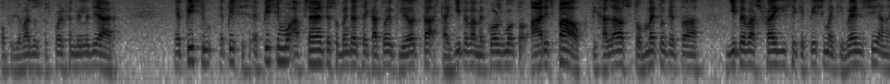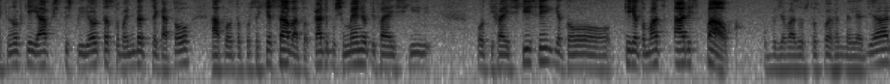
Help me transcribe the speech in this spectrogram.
όπω διαβάζετε στο sportfm.gr. Επίση, επίσης, επίσημο αυξάνεται στο 50% η πλειότητα στα γήπεδα με κόσμο το Άρης ΠΑΟΚ. Τη χαλάωση των μέτρων και τα γήπεδα σφράγισε και επίσημα κυβέρνηση. Ανακοινώθηκε η αύξηση της πλειότητας στο 50% από το προσεχές Σάββατο. Κάτι που σημαίνει ότι θα, ισχύ, ότι θα ισχύσει για το, και για το μάτς Άρης ΠΑΟΚ. Όπως διαβάζω στο sportfm.gr.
